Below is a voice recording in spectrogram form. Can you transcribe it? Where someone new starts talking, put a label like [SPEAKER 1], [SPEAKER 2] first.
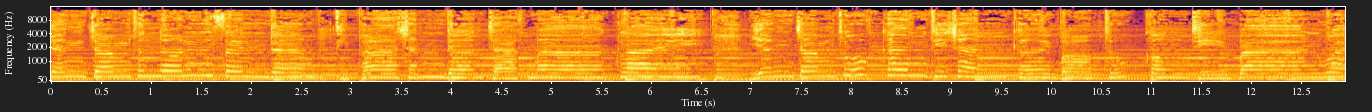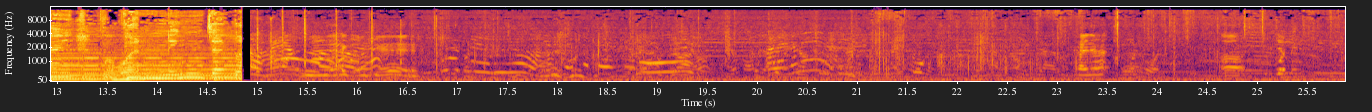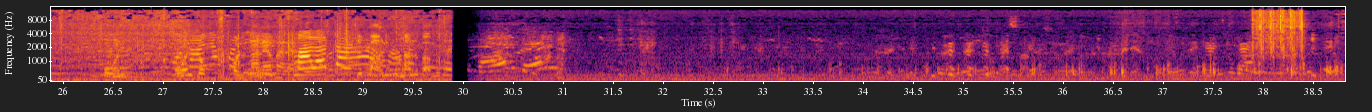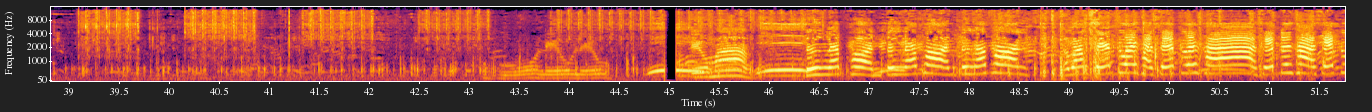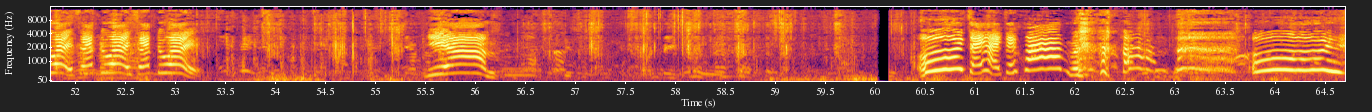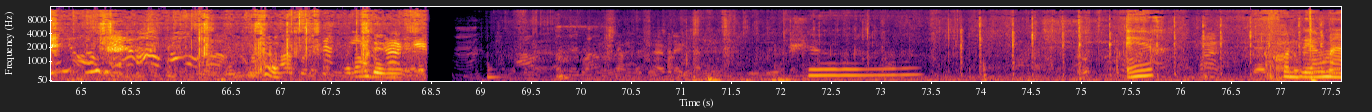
[SPEAKER 1] ยังจำถนนเส้นเดิม ที่พาฉันเดินจากมาไกล ยังจำทุกคำที่ฉันเคยบอกทุกคนที่บ้านไว้ว่าวันหนึ่งจะกลับ
[SPEAKER 2] ใครนะฮะเอ่อเจ็บโขน โขนทุกคนมาแล้วมาแล้ว
[SPEAKER 3] มาแล้วจ้า
[SPEAKER 2] ที่เปล่านี่คุณทำหรือเปล่าไม่ใช่
[SPEAKER 4] โอ้โห เร็วเร็วเร็วมาก ตึงแล้วผ่อน ตึงแล้วผ่อน ตึงแล้วผ่อน ระวังเซฟด้วยค่ะ เซฟด้วยค่ะ เซฟด้วยค่ะ เซฟด้วย เซฟด้วย เซฟด้วย เยี่ยม โอ้ยใจหายใจคว่ำโอ้ย
[SPEAKER 3] เอ๊ะคนเลี้ยงม้า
